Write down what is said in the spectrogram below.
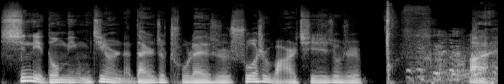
心里都明镜的，但是就出来是说是玩儿，其实就是，哎。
